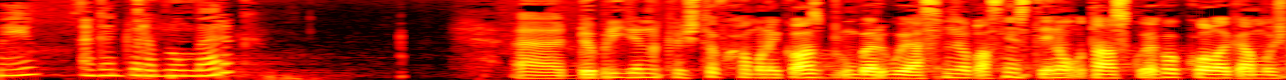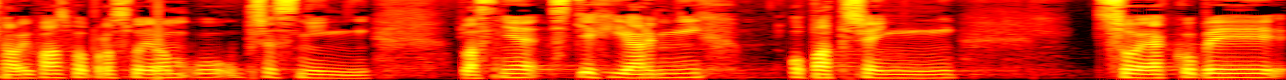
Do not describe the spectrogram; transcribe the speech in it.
Děkuji. Agentura Bloomberg. Eh, dobrý den, Krištof Chamonikola z Bloombergu. Já jsem měl vlastně stejnou otázku jako kolega. Možná bych vás poprosil jenom o upřesnění. Vlastně z těch jarních opatření, co jakoby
